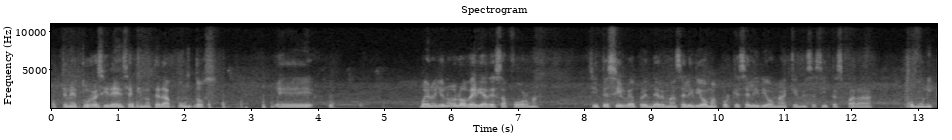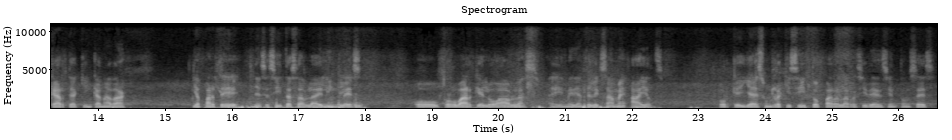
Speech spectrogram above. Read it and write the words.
obtener tu residencia que no te da puntos. Eh, bueno, yo no lo vería de esa forma. Sí te sirve aprender más el idioma porque es el idioma que necesitas para comunicarte aquí en Canadá. Y aparte necesitas hablar el inglés o probar que lo hablas eh, mediante el examen IELTS porque ya es un requisito para la residencia. Entonces,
